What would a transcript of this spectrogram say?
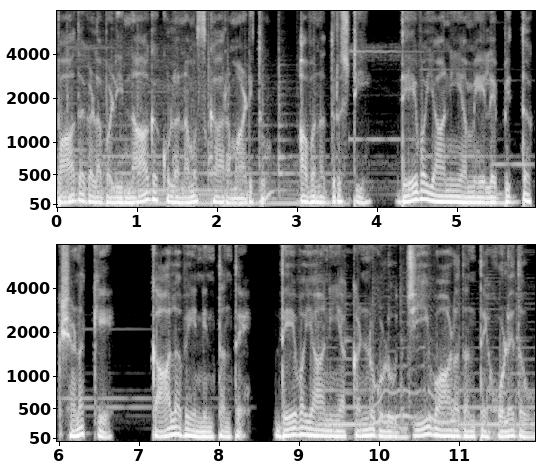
ಪಾದಗಳ ಬಳಿ ನಾಗಕುಲ ನಮಸ್ಕಾರ ಮಾಡಿತು. ಅವನ ದೃಷ್ಟಿ ದೇವಯಾನಿಯ ಮೇಲೆ ಬಿದ್ದ ಕ್ಷಣಕ್ಕೆ ಕಾಲವೇ ನಿಂತಂತೆ. ದೇವಯಾನಿಯ ಕಣ್ಣುಗಳು ಜೀವಾಳದಂತೆ ಹೊಳೆದವು.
